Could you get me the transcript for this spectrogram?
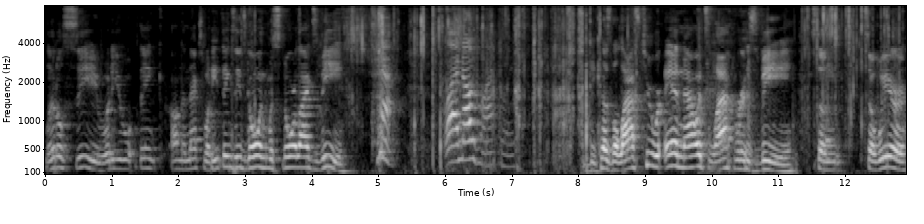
Little C, what do you think on the next one? He thinks he's going with Snorlax V well, I know exactly. because the last two were in. Now it's Lapras V. So so we're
